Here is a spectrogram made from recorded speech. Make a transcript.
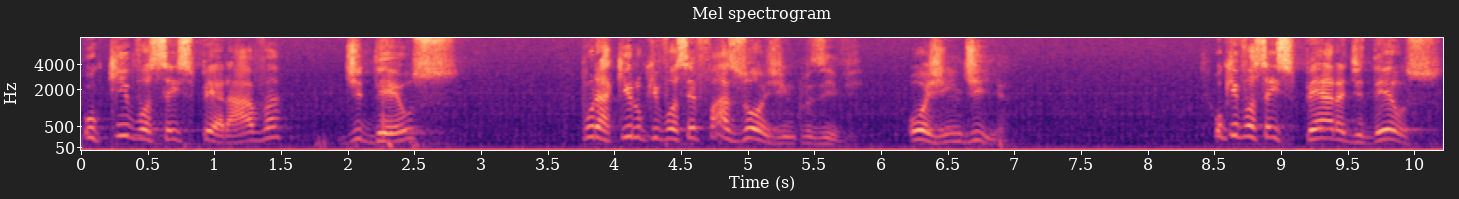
o que você esperava de Deus por aquilo que você faz hoje, inclusive hoje em dia? O que você espera de Deus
